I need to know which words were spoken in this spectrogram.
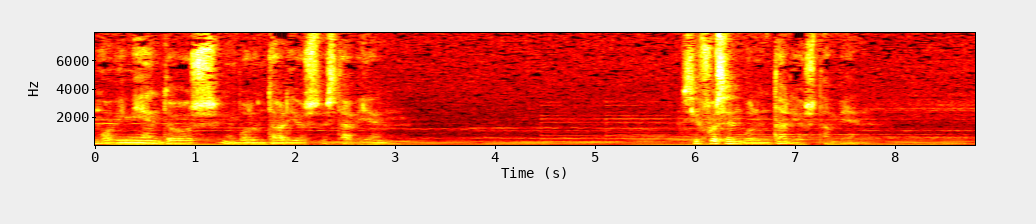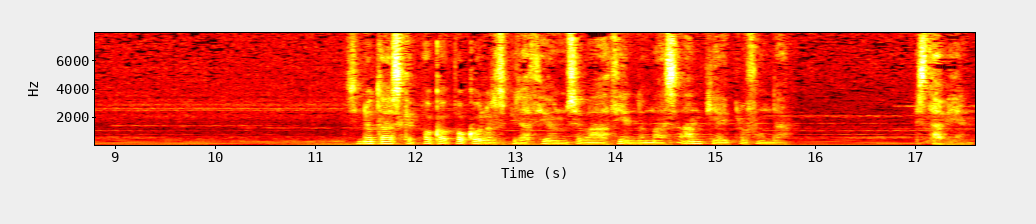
movimientos involuntarios, está bien. Si fuesen voluntarios también. Si notas que poco a poco la respiración se va haciendo más amplia y profunda, está bien.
